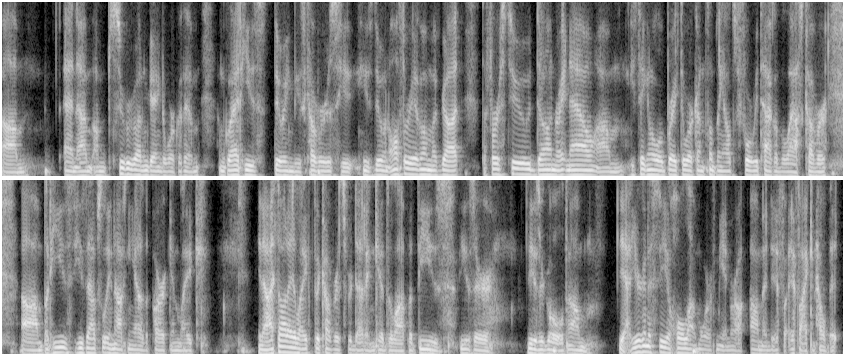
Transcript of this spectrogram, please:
Um, and I'm, I'm super glad I'm getting to work with him. I'm glad he's doing these covers. He, he's doing all three of them. I've got the first two done right now. Um, he's taking a little break to work on something else before we tackle the last cover. Um, but he's he's absolutely knocking out of the park. And like, you know, I thought I liked the covers for Dead End Kids a lot, but these these are these are gold. Um, yeah, you're gonna see a whole lot more of me and Ahmed if if I can help it.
